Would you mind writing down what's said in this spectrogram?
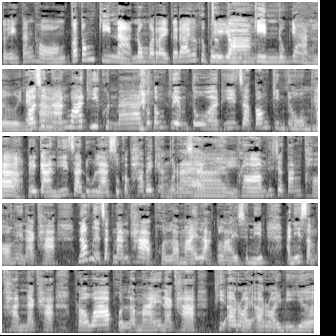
ตัวเองตั้งท้องก็ต้องกินน่ะ นมอะไรก็ได้ก็คือพยายามถูกต้องกินทุกอย่างเลยนะคะเพราะฉะนั้นว่าที่คุณแม่ก็ต้องเตรียมตัวที่จะต้องกินนมค่ะในการที่จะดูแลสุขภาพให้แข็งแรใช่งพร้อมที่จะตั้งท้องเนี่ยนะคะ นอกเหนือจากนั้นค่ะผลไม้หลากหลายชนิด อันนี้สำคัญนะคะ เพราะว่าผลไม้นะคะที่อร่อยอร่อยมีเยอะ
